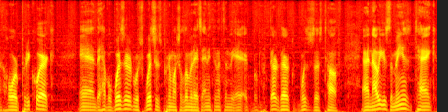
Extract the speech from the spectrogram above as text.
horde pretty quick. And they have a Wizard, which Wizards pretty much eliminates anything that's in the air. Their their Wizards is tough. And now we use the minions to tank,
